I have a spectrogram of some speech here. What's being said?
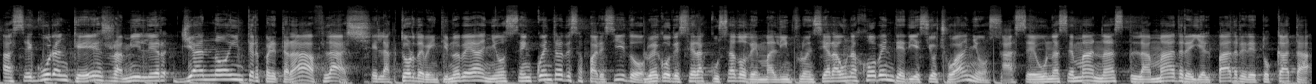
aseguran que Ezra Miller ya no interpretará a Flash. El actor de 29 años se encuentra desaparecido luego de ser acusado de malinfluenciar a una joven de 18 años. Hace unas semanas, la madre y el padre de Tocata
